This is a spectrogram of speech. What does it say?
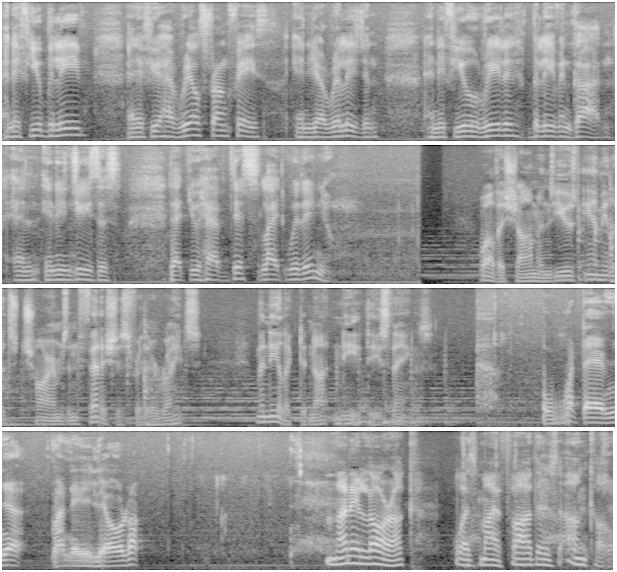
And if you believe, and if you have real strong faith in your religion, and if you really believe in God and, and in Jesus, that you have this light within you. While the shamans used amulets, charms, and fetishes for their rites, Maniilaq did not need these things. Mani Lorak was my father's uncle.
